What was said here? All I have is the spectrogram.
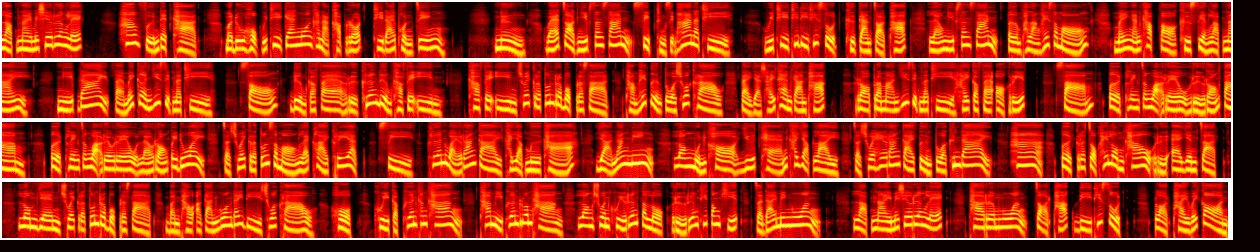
หลับในไม่ใช่เรื่องเล็ก ห้ามฝืนเด็ดขาด มาดู 6 วิธีแก้ง่วงขณะขับรถที่ได้ผลจริง 1. แวะจอดงิบสั้นๆ 10-15 นาที วิธีที่ดีที่สุดคือการจอดพัก แล้วงิบสั้นๆ เติมพลังให้สมอง ไม่งั้นขับต่อคือเสียงหลับในงีบได้แต่ไม่เกิน 20 นาที 2. ดื่มกาแฟหรือเครื่องดื่มคาเฟอีน คาเฟอีนช่วยกระตุ้นระบบประสาททำให้ตื่นตัวชั่วคราว แต่อย่าใช้แทนการพัก รอประมาณ 20 นาทีให้กาแฟออกฤทธิ์ 3. เปิดเพลงจังหวะเร็วหรือร้องตาม เปิดเพลงจังหวะเร็วๆ แล้วร้องไปด้วย จะช่วยกระตุ้นสมองและคลายเครียด 4. เคลื่อนไหวร่างกาย ขยับมือขา อย่านั่งนิ่ง ลองหมุนคอ ยืดแขน ขยับไหล่จะช่วยให้ร่างกายตื่นตัวขึ้นได้ 5. เปิดกระจกให้ลมเข้าหรือแอร์เย็นจัด ลมเย็นช่วยกระตุ้นระบบประสาท บรรเทาอาการง่วงได้ดีชั่วคราว 6. คุยกับเพื่อนข้างๆ ถ้ามีเพื่อนร่วมทาง ลองชวนคุยเรื่องตลกหรือเรื่องที่ต้องคิด จะได้ไม่ง่วง หลับในไม่ใช่เรื่องเล็ก ถ้าเริ่มง่วง จอดพักดีที่สุด ปลอดภัยไว้ก่อน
